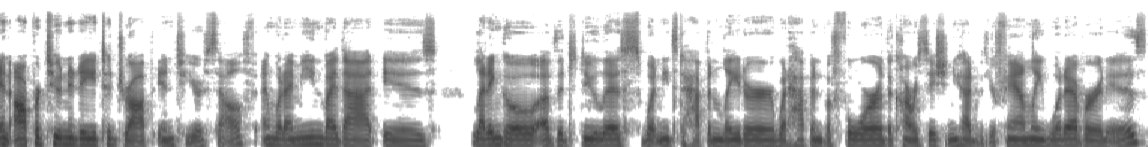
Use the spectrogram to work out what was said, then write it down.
an opportunity to drop into yourself and what i mean by that is letting go of the to-do list what needs to happen later what happened before the conversation you had with your family whatever it is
